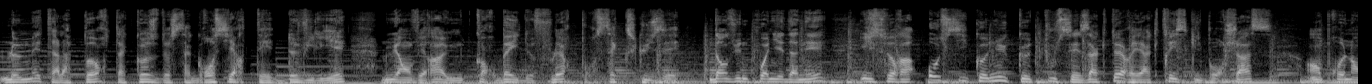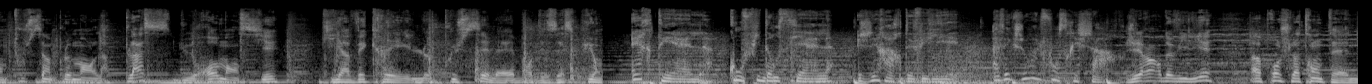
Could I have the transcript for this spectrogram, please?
le met à la porte à cause de sa grossièreté. De Villiers lui enverra une corbeille de fleurs pour s'excuser. Dans une poignée d'années, il sera aussi connu que tous ces acteurs et actrices qu'il pourchasse en prenant tout simplement la place du romancier qui avait créé le plus célèbre des espions. RTL, confidentiel, Gérard de Villiers, avec Jean-Alphonse Richard. Gérard de Villiers approche la trentaine.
